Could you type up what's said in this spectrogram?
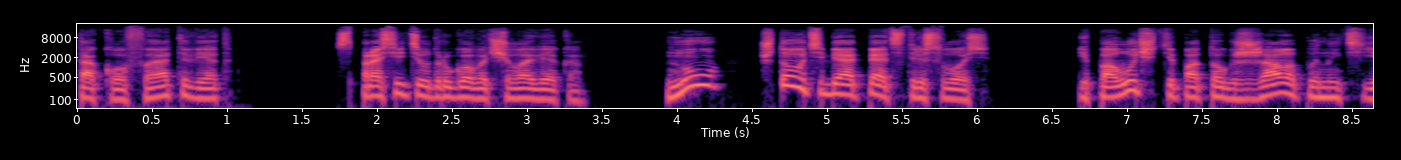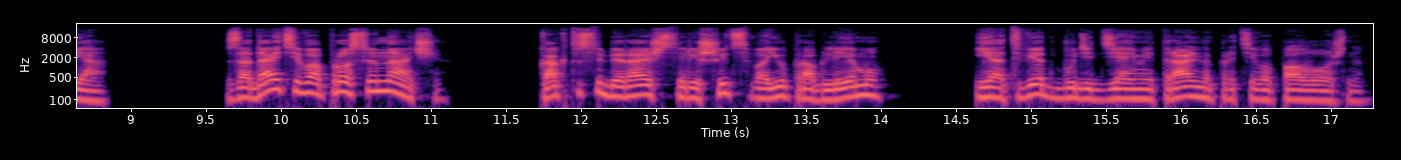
таков и ответ. Спросите у другого человека. «Ну, что у тебя опять стряслось?» И получите поток жалоб и нытья. Задайте вопрос иначе. Как ты собираешься решить свою проблему? И ответ будет диаметрально противоположным.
